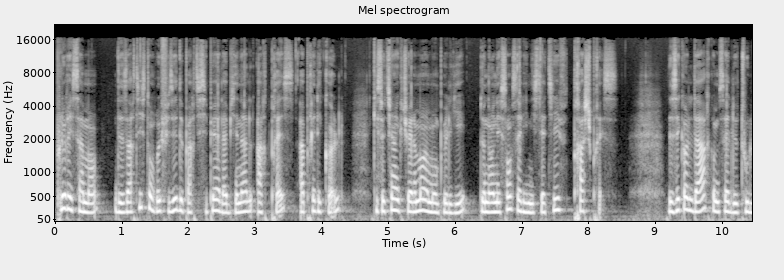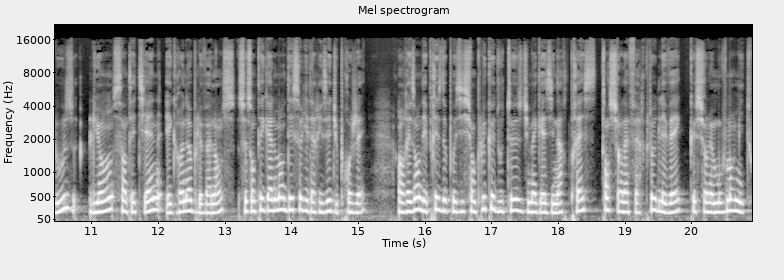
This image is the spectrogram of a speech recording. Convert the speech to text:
Plus récemment, des artistes ont refusé de participer à la biennale Art Press après l'école, qui se tient actuellement à Montpellier, donnant naissance à l'initiative Trash Press. Des écoles d'art comme celle de Toulouse, Lyon, Saint-Étienne et Grenoble-Valence se sont également désolidarisées du projet en raison des prises de position plus que douteuses du magazine Art Press tant sur l'affaire Claude Lévesque que sur le mouvement MeToo.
